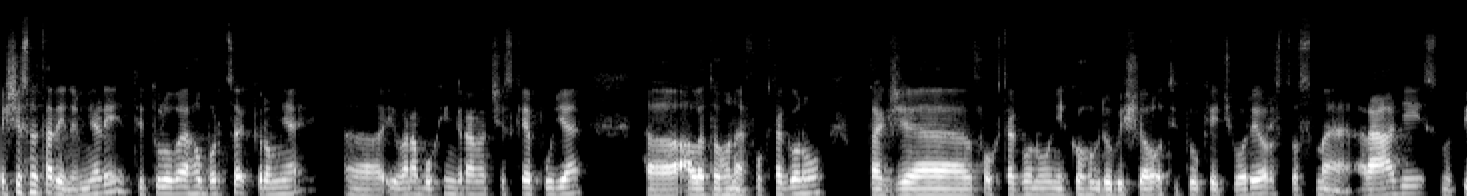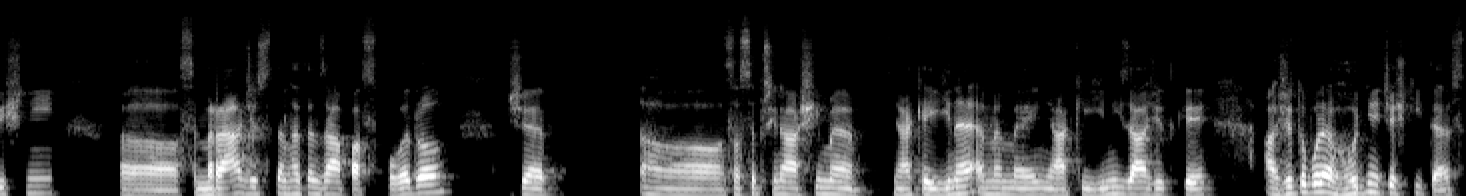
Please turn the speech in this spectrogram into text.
ještě jsme tady neměli titulového borce, kromě uh, Ivana Buchingra na české půdě, uh, ale toho ne v OKTAGONu, takže v OKTAGONu někoho, kdo by šel o titul Cage Warriors, to jsme rádi, jsme pišní, uh, jsem rád, že se tenhle ten zápas povedl, že uh, zase přinášíme nějaké jiné MMA, nějaké jiné zážitky a že to bude hodně těžký test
